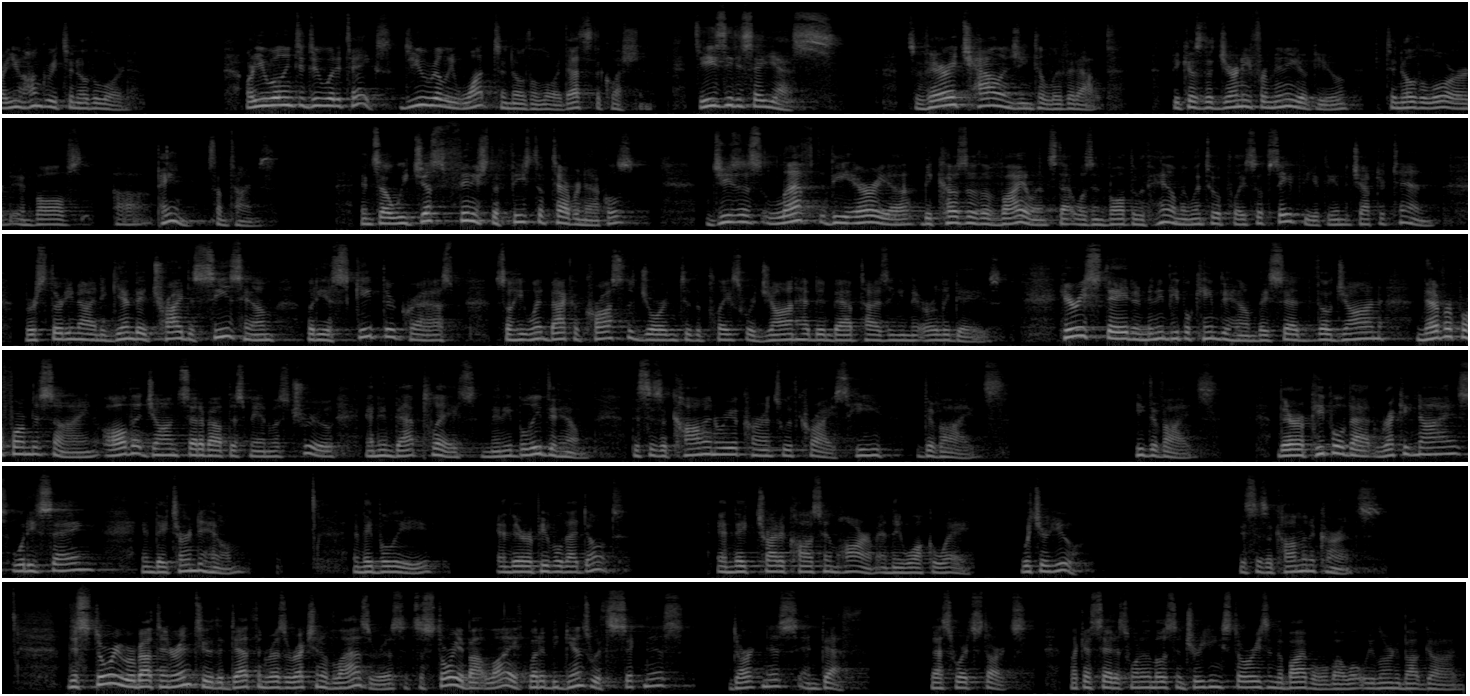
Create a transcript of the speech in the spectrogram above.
Are you hungry to know the Lord? Are you willing to do what it takes? Do you really want to know the Lord? That's the question. It's easy to say yes. It's very challenging to live it out because the journey for many of you to know the Lord involves uh, pain sometimes. And so we just finished the Feast of Tabernacles. Jesus left the area because of the violence that was involved with him and went to a place of safety at the end of chapter 10. Verse 39 again, they tried to seize him, but he escaped their grasp so he went back across the Jordan to the place where John had been baptizing in the early days. Here he stayed, and many people came to him. They said, Though John never performed a sign, all that John said about this man was true, and in that place many believed in him. This is a common reoccurrence with Christ. He divides. He divides. There are people that recognize what he's saying, and they turn to him, and they believe, and there are people that don't. And they try to cause him harm and they walk away. Which are you? This is a common occurrence. This story we're about to enter into, the death and resurrection of Lazarus, it's a story about life, but it begins with sickness, darkness, and death. That's where it starts. Like I said, it's one of the most intriguing stories in the Bible about what we learn about God.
